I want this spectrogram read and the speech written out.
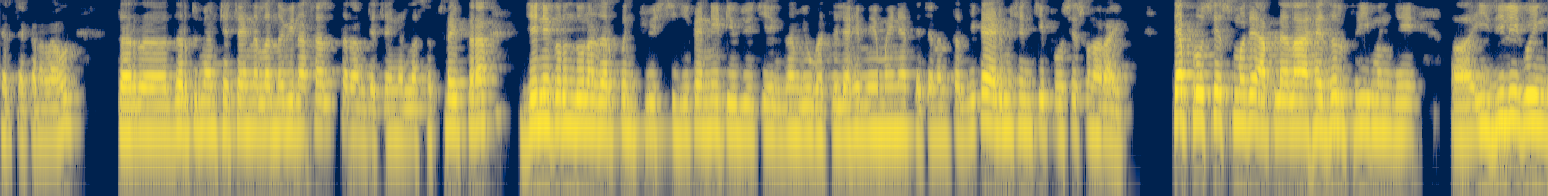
चर्चा करणार आहोत. तर जर तुम्ही आमच्या चॅनलला नवीन असाल तर आमच्या चॅनलला सबस्क्राईब करा. जेणेकरून दोन हजार पंचवीसची जी काही नीट यूजीची एक्झाम येऊ घातलेली आहे मे महिन्यात त्याच्यानंतर जी काही ऍडमिशनची प्रोसेस होणार आहे त्या प्रोसेसमध्ये आपल्याला हॅझल फ्री म्हणजे इझिली गोईंग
